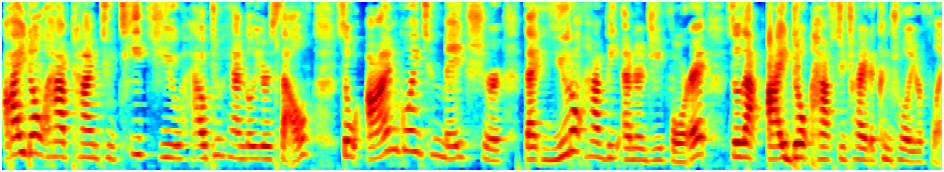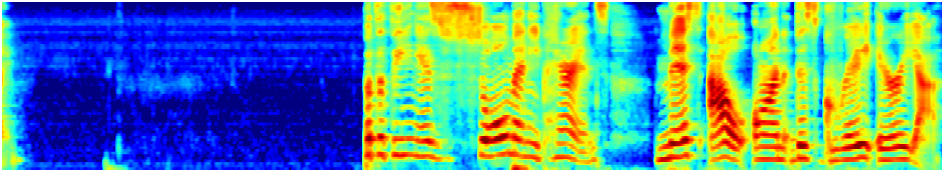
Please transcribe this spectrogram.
I don't have time to teach you how to handle yourself. So I'm going to make sure that you don't have the energy for it so that I don't have to try to control your flame. But the thing is, so many parents miss out on this gray area.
